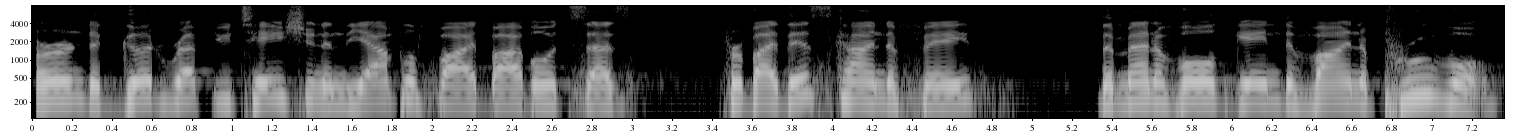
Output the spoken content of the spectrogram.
earned a good reputation. In the amplified Bible it says for by this kind of faith the men of old gained divine approval.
